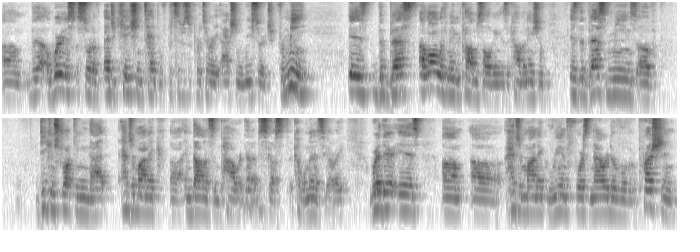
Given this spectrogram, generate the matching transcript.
um, the awareness sort of education type of participatory action research, for me, is the best, along with maybe problem solving as a combination, is the best means of deconstructing that hegemonic uh, imbalance in power that I discussed a couple minutes ago, right? Where there is um, hegemonic reinforced narrative of oppression,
